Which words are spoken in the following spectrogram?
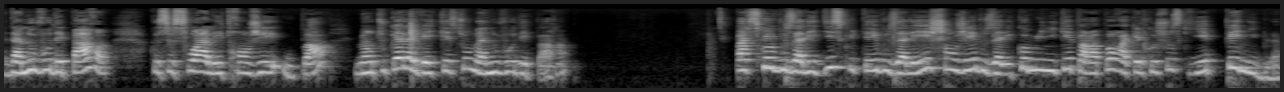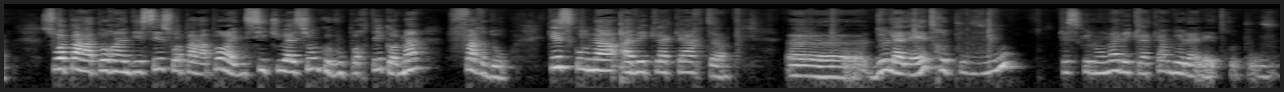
d'un nouveau départ, que ce soit à l'étranger ou pas. Mais en tout cas, là, il va être question d'un nouveau départ parce que vous allez discuter, vous allez échanger, vous allez communiquer par rapport à quelque chose qui est pénible. Soit par rapport à un décès, soit par rapport à une situation que vous portez comme un fardeau. Qu'est-ce qu'on a avec la carte euh, de la lettre pour vous? Qu'est-ce que l'on a avec la carte de la lettre pour vous?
